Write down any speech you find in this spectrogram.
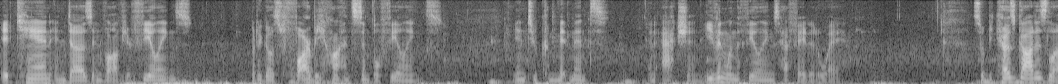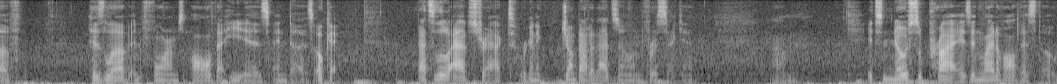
It can and does involve your feelings, but it goes far beyond simple feelings into commitment and action, even when the feelings have faded away. So, because God is love, his love informs all that he is and does. Okay, that's a little abstract. We're going to jump out of that zone for a second. Um, it's no surprise, in light of all this, though,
